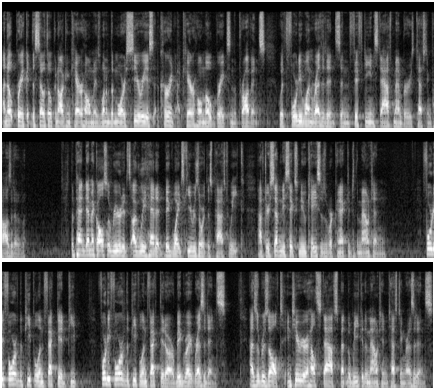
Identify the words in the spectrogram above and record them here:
An outbreak at the South Okanagan care home is one of the more serious current care home outbreaks in the province, with 41 residents and 15 staff members testing positive. The pandemic also reared its ugly head at Big White Ski Resort this past week, after 76 new cases were connected to the mountain. 44 of the people infected, pe 44 of the people infected are Big White residents, as a result, Interior Health staff spent the week at the mountain testing residents.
